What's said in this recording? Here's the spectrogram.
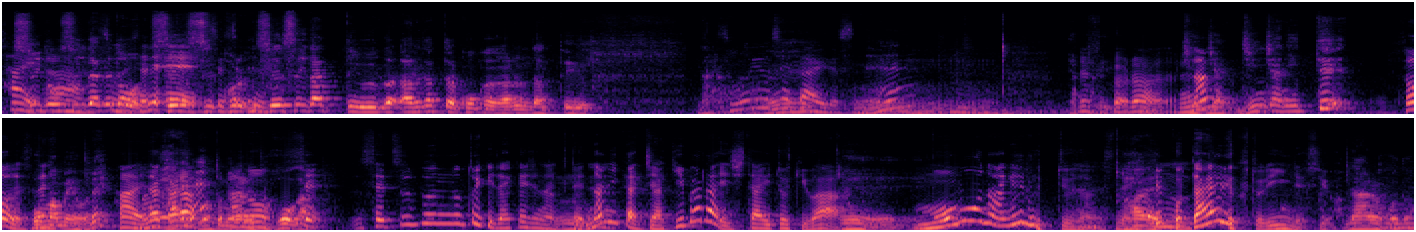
はい。水道水だけど、あそうですね。これ清水だっていうあれだったら効果があるんだっていうねそういう世界ですね、ですから神社神社に行ってそうですね。お豆をねはい、だから、求めらあれた方が。節分の時だけじゃなくて、うん。何か邪気払いしたい時は、ええ桃を投げるっていうのはですね、はい。結構ダイレクトでいいんですよ。なるほど、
